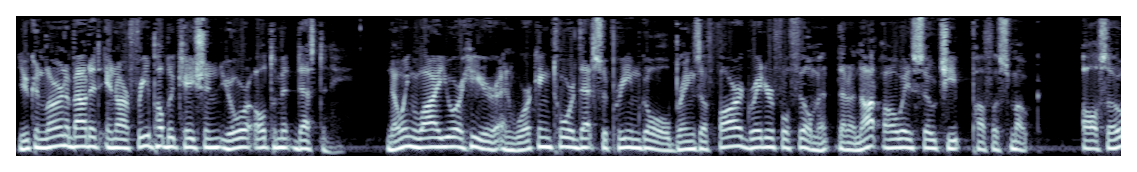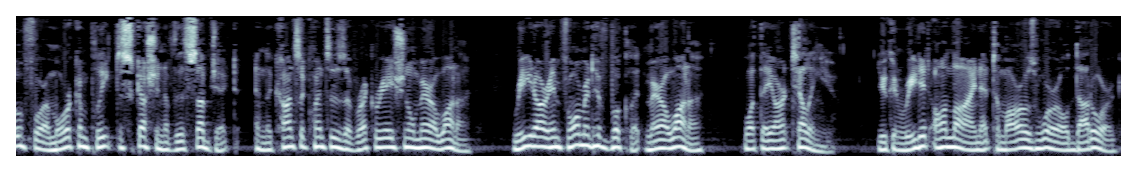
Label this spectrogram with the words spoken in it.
You can learn about it in our free publication, Your Ultimate Destiny. Knowing why you are here and working toward that supreme goal brings a far greater fulfillment than a not always so cheap puff of smoke. Also, for a more complete discussion of this subject and the consequences of recreational marijuana, read our informative booklet, Marijuana, What They Aren't Telling You. You can read it online at tomorrowsworld.org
